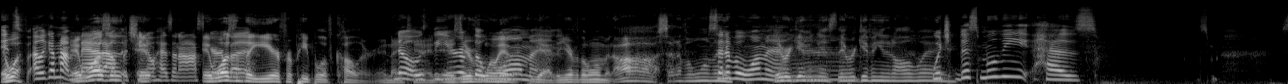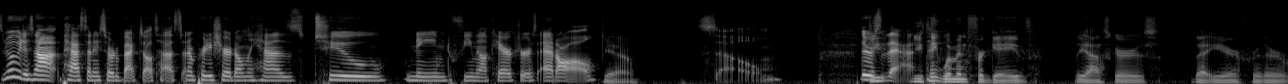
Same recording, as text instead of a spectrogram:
It It's wa- like I'm not mad Al Pacino it- has an Oscar. It wasn't the year for people of color in No, it was the 1990. year of the woman. Yeah, the year of the woman. Oh, son of a woman. Son of a woman. They were giving yeah. us. They were giving it all away. Which this movie has. This movie does not pass any sort of Bechdel test, and I'm pretty sure it only has two named female characters at all. Yeah. So there's do you, that. Do you think women forgave the Oscars that year for their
